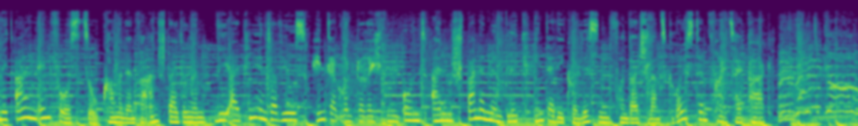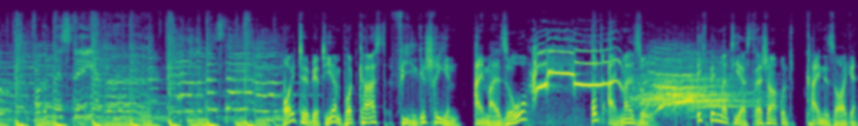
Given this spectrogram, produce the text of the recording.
Mit allen Infos zu kommenden Veranstaltungen, VIP-Interviews, Hintergrundberichten und einem spannenden Blick hinter die Kulissen von Deutschlands größtem Freizeitpark. Heute wird hier im Podcast viel geschrien. Einmal so und einmal so. Ich bin Matthias Drescher und keine Sorge,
